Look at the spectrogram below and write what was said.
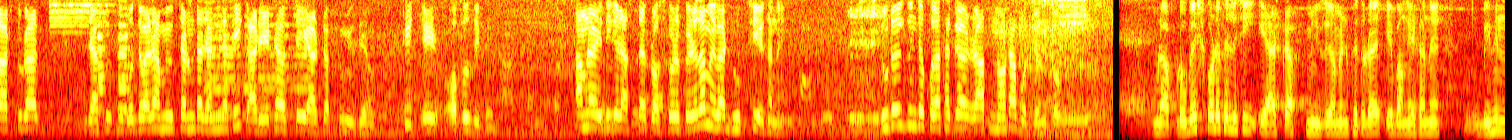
কারসুরা যা কিছু বলতে পারে, আমি উচ্চারণটা জানি না ঠিক, আর এটা হচ্ছে এয়ারক্রাফট মিউজিয়াম, ঠিক এর অপোজিটে। আমরা এদিকে রাস্তায় ক্রস করে পেরোলাম এবার ঢুকছি এখানে। দুটোই কিন্তু খোলা থাকে রাত নটা পর্যন্ত। আমরা প্রবেশ করে ফেলেছি এয়ারক্রাফট মিউজিয়ামের ভেতরে এবং এখানে বিভিন্ন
